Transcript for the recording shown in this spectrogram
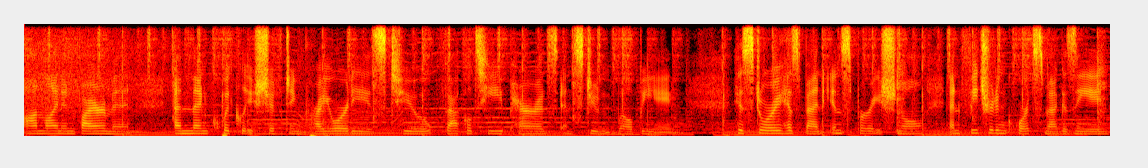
online environment and then quickly shifting priorities to faculty, parents, and student well being. His story has been inspirational and featured in Quartz magazine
